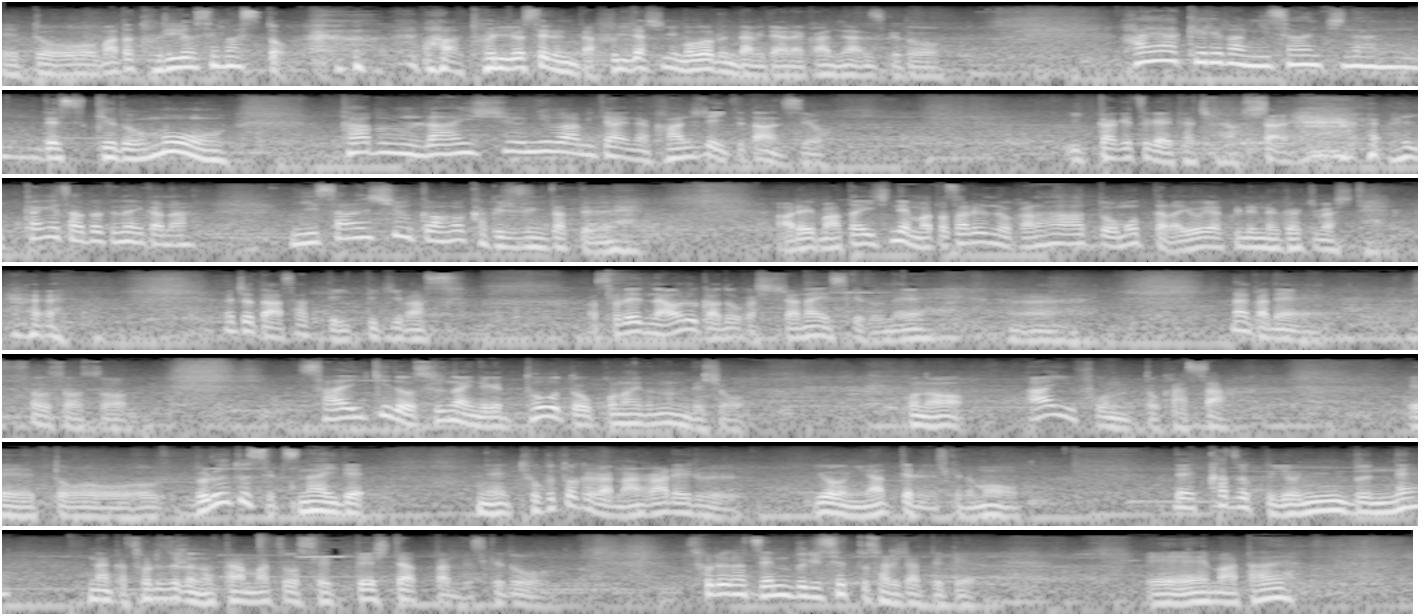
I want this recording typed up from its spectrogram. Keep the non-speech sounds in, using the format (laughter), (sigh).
えっとまた取り寄せますと。(laughs) あ取り寄せるんだ。振り出しに戻るんだみたいな感じなんですけど。早ければ23日なんですけども多分来週にはみたいな感じで言ってたんですよ。1ヶ月ぐらい経ちました (laughs) 1ヶ月は経ってないかな。23週間は確実に経ってね。あれまた1年待たされるのかなと思ったらようやく連絡が来まして。ちょっとあさって行ってきます。それで治るかどうか知らないですけどね、うん、なんかねそうそうそう。再起動するないんだけどとうとうこの間なんでしょう。この iPhone とかさえっ、ー、と Bluetooth でつないで、ね、曲とかが流れるようになってるんですけどもで家族4人分ねなんかそれぞれの端末を設定してあったんですけどそれが全部リセットされちゃっててえー、また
